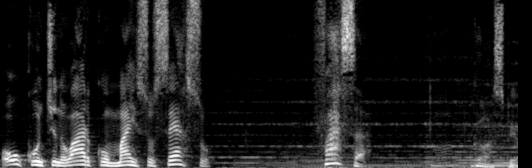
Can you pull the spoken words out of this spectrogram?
ou continuar com mais sucesso, faça Gospel.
